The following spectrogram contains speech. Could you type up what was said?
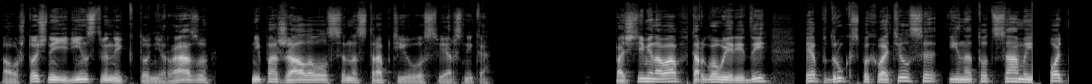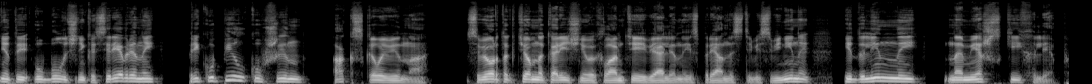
а уж точно единственный, кто ни разу не пожаловался на строптивого сверстника. Почти миновав торговые ряды, Эп вдруг спохватился и на тот самый отнятый у булочника серебряный прикупил кувшин акского вина, сверток темно-коричневых ломтей вяленой с пряностями свинины и длинный намежский хлеб.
